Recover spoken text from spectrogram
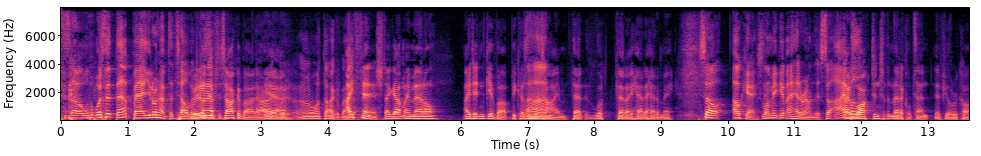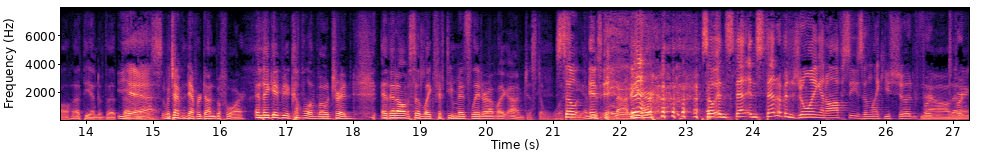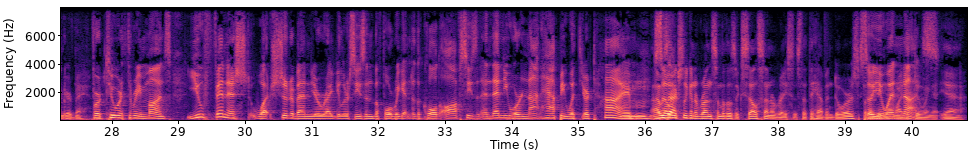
so was it that bad? You don't have to tell me. We don't have it- to talk about it. All right, yeah. we- I don't want to talk about I it. I finished. I got my medal. I didn't give up because of the Uh-huh. time that looked that I had ahead of me. So okay, so let me get my head around this. So I, I, bel- walked into the medical tent, if you'll recall, at the end of the that Yeah. race, which I've never done before. And they gave me a couple of Motrin, and then all of a sudden, like 15 minutes later, I'm like, I'm just a wussy. So I'm it- just getting out of here. so instead instead of enjoying an off season like you should for No, that for, angered me. for two or three months, you finished what should have been your regular season before we get into the cold off season, and then you were not happy with your time. Mm-hmm. I was So- actually going to run some of those XL Center races that they have indoors, but So I you didn't went wind up nuts. doing it. Yeah.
